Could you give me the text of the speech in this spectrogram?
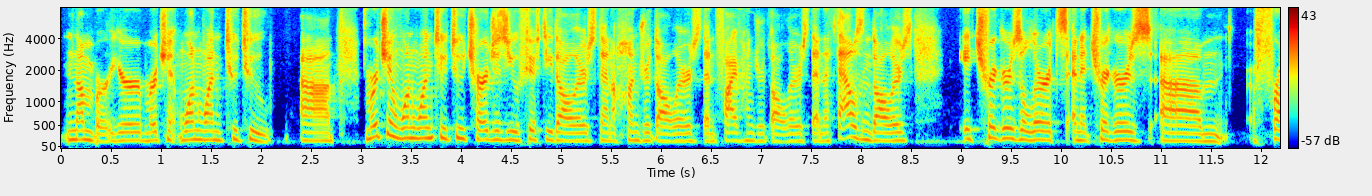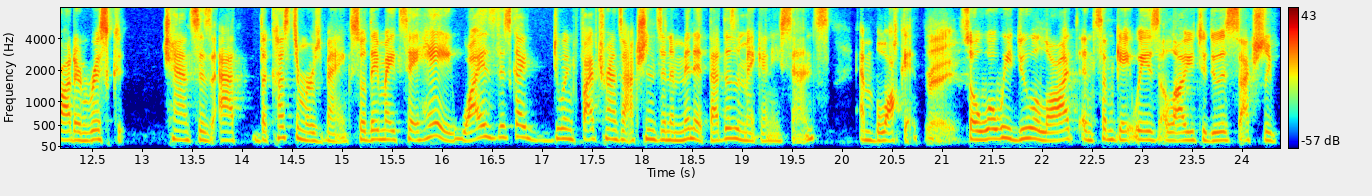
number your merchant 1122 uh, merchant 1122 charges you $50 then $100 then $500 then $1000 it triggers alerts and it triggers um, fraud and risk chances at the customer's bank. So they might say, hey, why is this guy doing five transactions in a minute? That doesn't make any sense and block it. Right. So what we do a lot and some gateways allow you to do is actually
